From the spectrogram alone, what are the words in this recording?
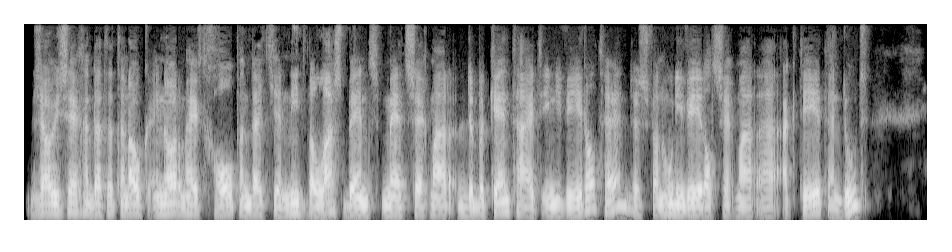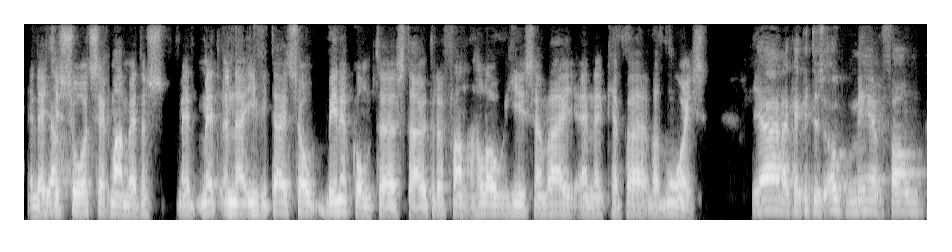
Zou je zeggen dat het dan ook enorm heeft geholpen dat je niet belast bent met zeg maar, de bekendheid in die wereld? Hè? Dus van hoe die wereld zeg maar, acteert en doet? En dat ja. je soort zeg maar met een, met, met een naïviteit zo binnenkomt uh, stuiteren van hallo, hier zijn wij en ik heb uh, wat moois. Ja, nou kijk, het is ook meer van,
